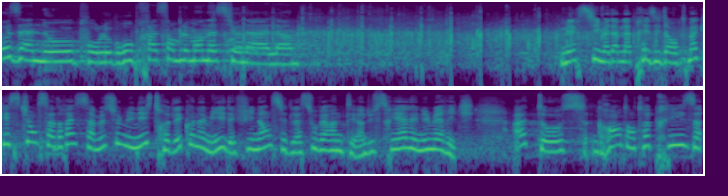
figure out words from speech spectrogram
Ozano pour le groupe Rassemblement national. Merci Madame la Présidente. Ma question s'adresse à Monsieur le Ministre de l'Économie, des Finances et de la Souveraineté industrielle et numérique. Atos, grande entreprise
